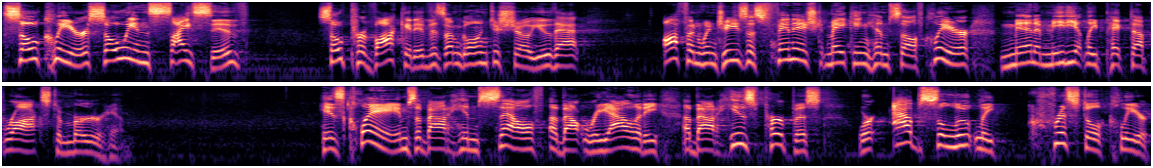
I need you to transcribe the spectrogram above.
so clear, so incisive so provocative, as I'm going to show you, that often when Jesus finished making himself clear, men immediately picked up rocks to murder him. His claims about himself, about reality, about his purpose were absolutely crystal clear,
